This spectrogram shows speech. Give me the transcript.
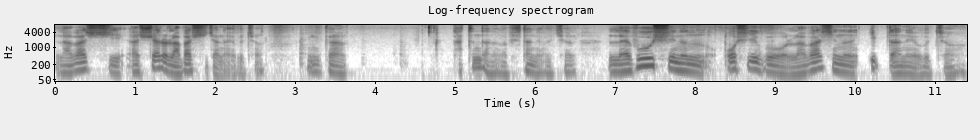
라바시 아 쉐르 라바시잖아요, 그렇죠? 그러니까 같은 단어가 비슷하네요, 그렇죠? 레부시는 옷이고 라바시는 입다네요, 그렇죠?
